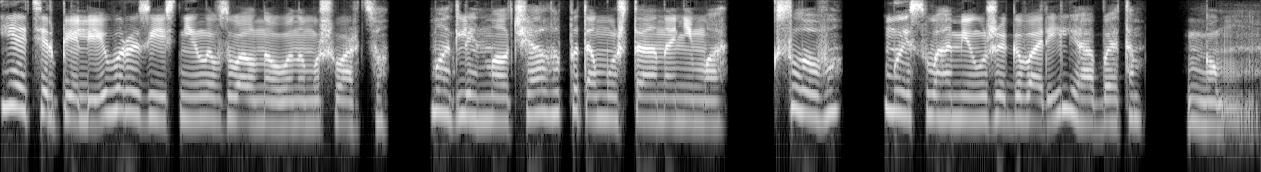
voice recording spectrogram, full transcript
я терпеливо разъяснила взволнованному Шварцу. Мадлен молчала, потому что она нема. К слову, мы с вами уже говорили об этом. Гм,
